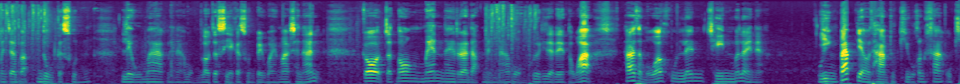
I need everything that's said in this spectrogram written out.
มันจะแบบดูดกระสุนเร็วมากเลยนะครับผมเราจะเสียกระสุนไปไวมากฉะนั้น ก็จะต้องแม่นในระดับหนึ่งนะครับผมเพื่อที่จะเล่นแต่ว่า ถ้าสมมติว่าคุณเล่นชินเมื่อไหร่เนี่ย ยิงแป๊บเดียว time to kill ค่อนข้างโอเค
